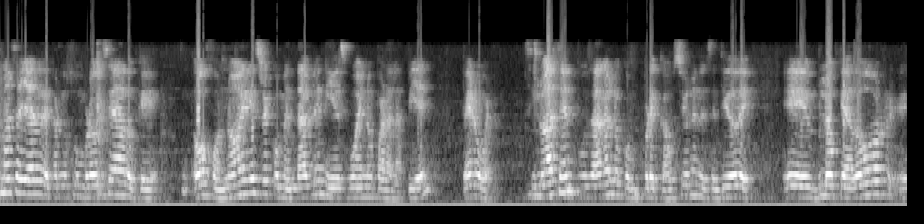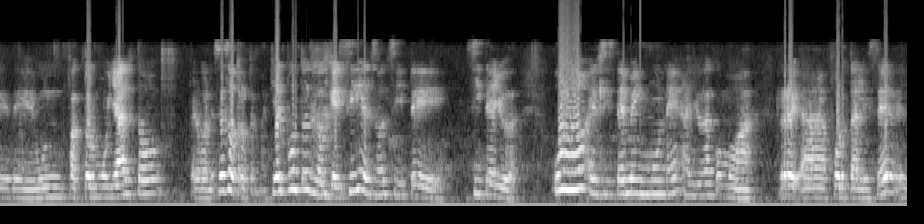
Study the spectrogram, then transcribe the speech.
más allá de dejarnos un bronceado, que, ojo, no es recomendable ni es bueno para la piel, pero bueno, si lo hacen, pues háganlo con precaución en el sentido de eh, bloqueador eh, de un factor muy alto, pero bueno, ese es otro tema. Aquí el punto es lo que sí el sol sí te, sí te ayuda. Uno, el sistema inmune ayuda como a, fortalecer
